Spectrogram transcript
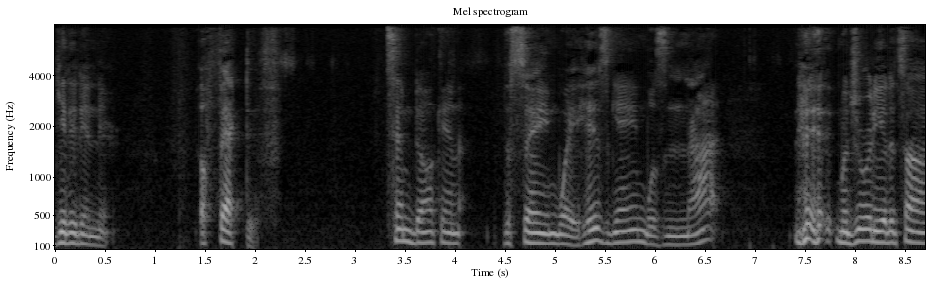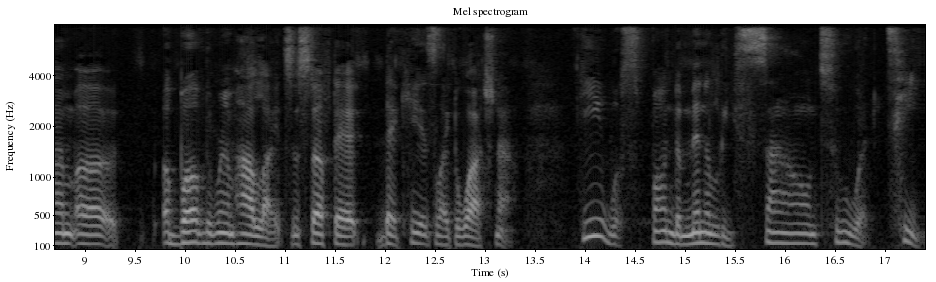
get it in there. Effective. Tim Duncan, the same way. His game was not majority of the time uh, above the rim highlights and stuff that that kids like to watch now. He was fundamentally sound to a T.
